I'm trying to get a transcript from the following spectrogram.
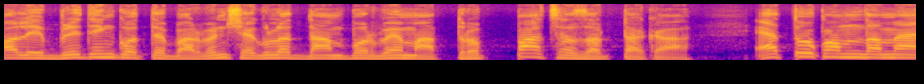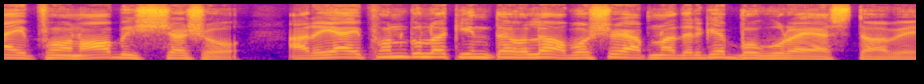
all everything করতে পারবেন, সেগুলোর দাম পড়বে মাত্র পাঁচ হাজার টাকা। এত কম দামে আইফোন অবিশ্বাস্য। আর এই আইফোনগুলো কিনতে হলে অবশ্যই আপনাদেরকে বগুড়ায় আসতে হবে।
